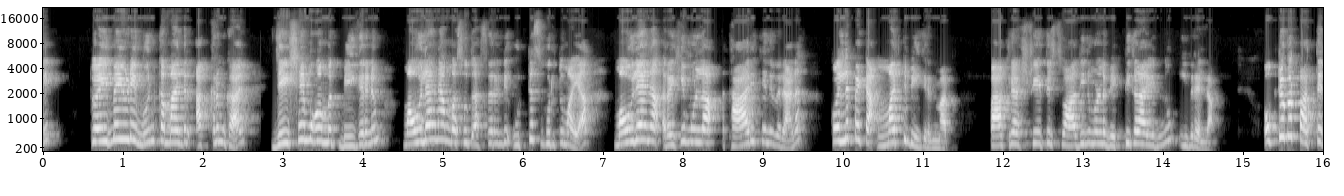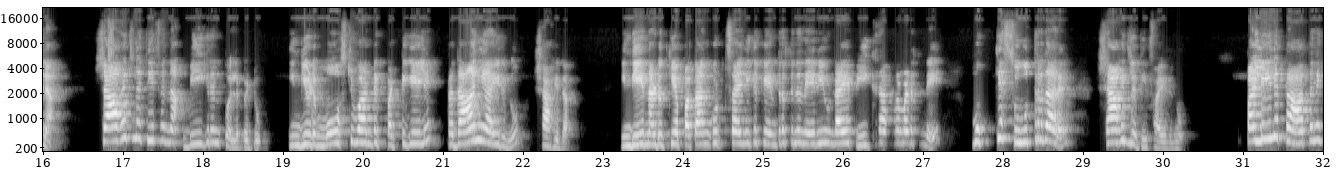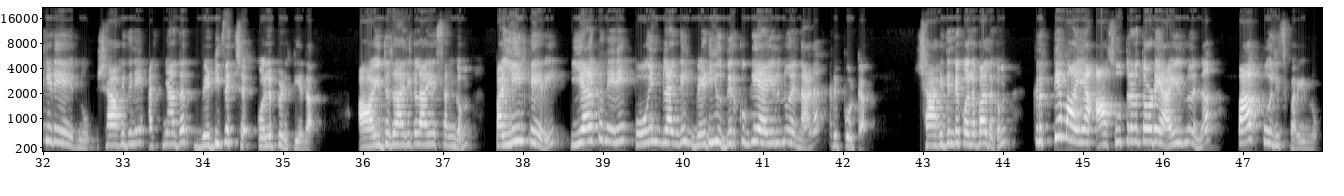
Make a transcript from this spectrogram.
ത്വയ്ബയുടെ മുൻ കമാൻഡർ അക്രം ഖാൻ ജെയ്ഷെ മുഹമ്മദ് ഭീകരനും മൗലാന മസൂദ് അസറിന്റെ ഉറ്റ സുഹൃത്തുമായ മൗലാന റഹിമുള്ള താരിഖ് എന്നിവരാണ് കൊല്ലപ്പെട്ട മറ്റ് ഭീകരന്മാർ. പാക് രാഷ്ട്രീയത്തിൽ സ്വാധീനമുള്ള വ്യക്തികളായിരുന്നു ഇവരെല്ലാം. ഒക്ടോബർ പത്തിന് ഷാഹിദ് ലത്തീഫ് എന്ന ഭീകരൻ കൊല്ലപ്പെട്ടു. ഇന്ത്യയുടെ മോസ്റ്റ് വാണ്ടഡ് പട്ടികയിലെ പ്രധാനിയായിരുന്നു ഷാഹിദ. ഇന്ത്യയെ നടുക്കിയ പത്താൻകോട്ട് സൈനിക കേന്ദ്രത്തിന് നേരെയുണ്ടായ ഭീകരാക്രമണത്തിന്റെ മുഖ്യ സൂത്രധാരൻ ഷാഹിദ് ലത്തീഫായിരുന്നു പള്ളിയിലെ പ്രാർത്ഥനയ്ക്കിടെയായിരുന്നു ഷാഹിദിനെ അജ്ഞാതർ വെടിവെച്ച് കൊലപ്പെടുത്തിയത്. ആയുധധാരികളായ സംഘം പള്ളിയിൽ കയറി ഇയാൾക്ക് നേരെ പോയിന്റ് ബ്ലാങ്കിൽ വെടിയുതിർക്കുകയായിരുന്നു എന്നാണ് റിപ്പോർട്ട് ഷാഹിദിന്റെ കൊലപാതകം കൃത്യമായ ആസൂത്രണത്തോടെ ആയിരുന്നു എന്ന് പാക് പോലീസ് പറയുന്നു.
